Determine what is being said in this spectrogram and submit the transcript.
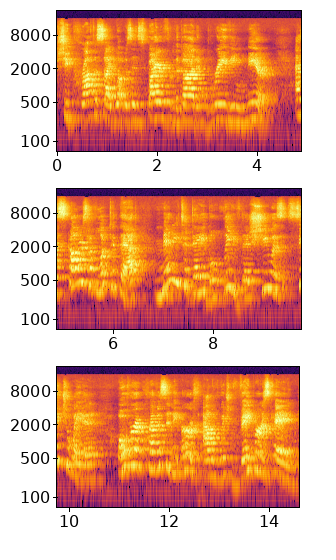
She prophesied what was inspired from the God breathing near. As scholars have looked at that, many today believe that she was situated over a crevice in the earth out of which vapors came.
